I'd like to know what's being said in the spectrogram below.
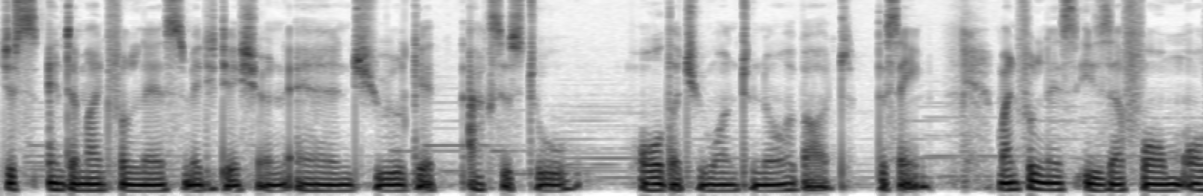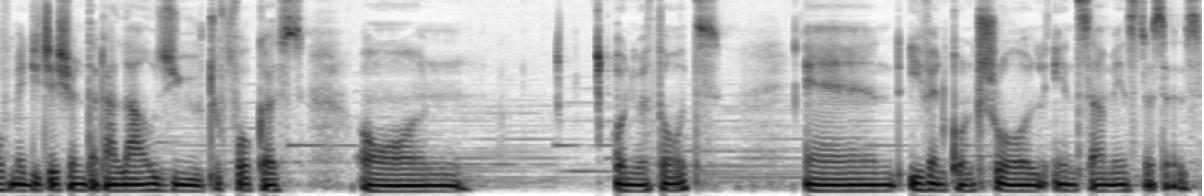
Just enter mindfulness meditation and you will get access to all that you want to know about the same. Mindfulness is a form of meditation that allows you to focus on on your thoughts and even control in some instances.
